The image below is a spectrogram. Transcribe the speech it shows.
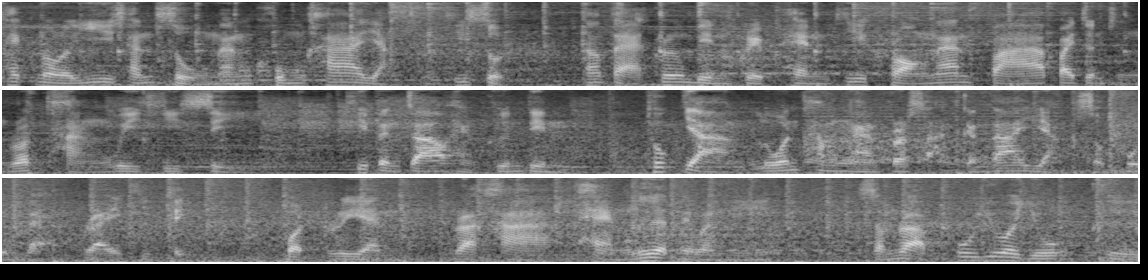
เทคโนโลยีชั้นสูงนั้นคุ้มค่าอย่างถึงที่สุด ตั้งแต่เครื่องบินกริปเพนที่ครองน่านฟ้าไปจนถึงรถถัง VT4 ที่เป็นเจ้าแห่งพื้นดิน ทุกอย่างล้วนทำงานประสานกันได้อย่างสมบูรณ์แบบไร้ที่ติบทเรียน ราคาแพงเลือดในวันนี้สำหรับผู้ยั่วยุคือ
